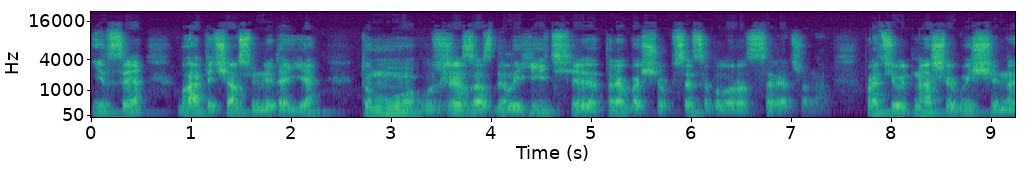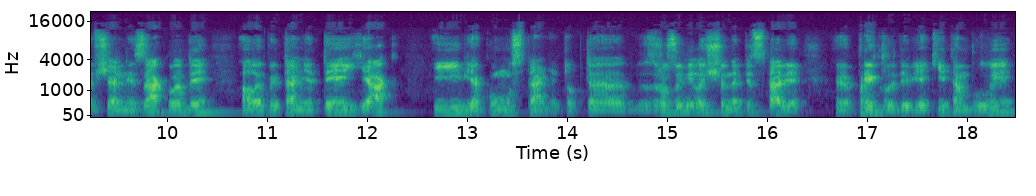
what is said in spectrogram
і це багато часу не дає. Тому вже заздалегідь е, треба, щоб все це було розсереджено. Працюють наші вищі навчальні заклади, але питання де, як і в якому стані. Тобто, зрозуміло, що на підставі е, прикладів, які там були,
